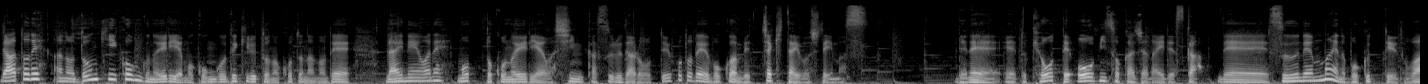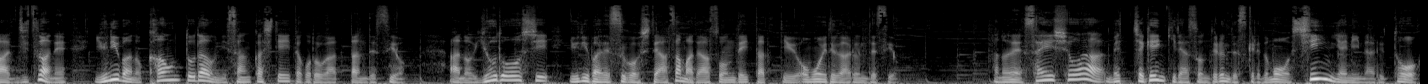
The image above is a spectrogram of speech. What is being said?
で、あとね、あの、ドンキーコングのエリアも今後できるとのことなので、来年はね、もっとこのエリアは進化するだろうということで、僕はめっちゃ期待をしています。でね、えっ、ー、と、今日って大晦日じゃないですか。で、数年前の僕っていうのは、実はね、ユニバのカウントダウンに参加していたことがあったんですよ。あの夜通しユニバで過ごして朝まで遊んでいたっていう思い出があるんですよ。あのね、最初はめっちゃ元気で遊んでるんですけれども、深夜になると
